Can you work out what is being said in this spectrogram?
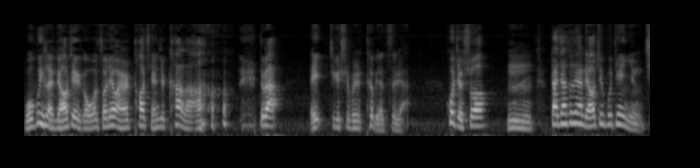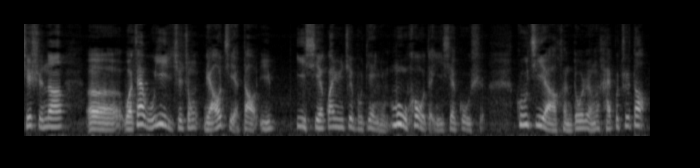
我为了聊这个，我昨天晚上掏钱去看了啊，对吧？哎，这个是不是特别自然？或者说，嗯，大家都在聊这部电影，其实呢，呃，我在无意之中了解到一一些关于这部电影幕后的一些故事，估计啊，很多人还不知道。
